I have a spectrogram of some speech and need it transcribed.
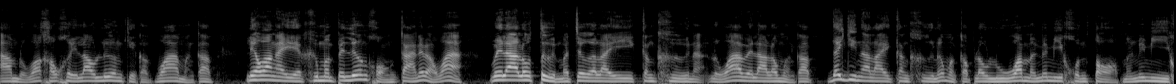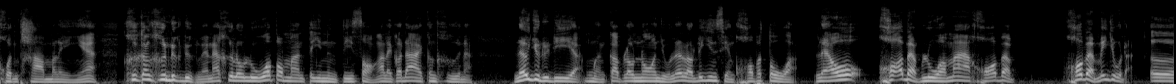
อามหรือว่าเขาเคยเล่าเรื่องเกี่ยวกับว่าเหมือนกับ เรียกว่าไงเนี่ยคือมันเป็นเรื่องของการได้แบบว่า เวลาเราตื่นมาเจออะไรกลางคืนอะหรือว่าเวลาเราเหมือนกับได้ยินอะไรกลางคืนแล้วเหมือนกับเรารู้ว่ามันไม่มีคนตอบ มันไม่มีคนทำอะไรอย่างเงี้ยคือกลางคืนดึกๆเลยนะคือเรารู้ว่าประมาณตีหนึ่งตีสองอะไรก็ได้กลางคืนอะแล้วอยู่ดีๆอะเหมือนกับเรานอนอยู่แล้วเราได้ยินเสียงเคาะประตูอะแล้วเคาะแบบรัวมากเคาะแบบเคาะแบบไม่หยุดอะเออ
